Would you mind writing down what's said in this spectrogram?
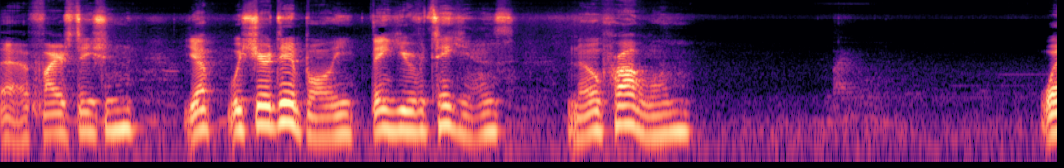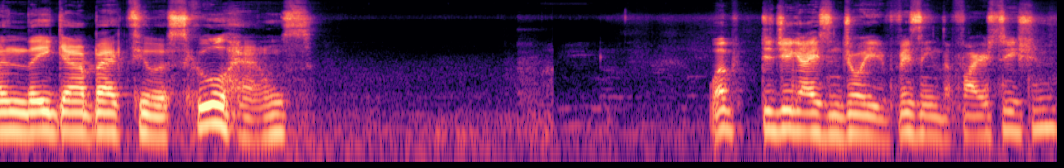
uh, fire station? Yep, we sure did, Baldi. Thank you for taking us. No problem. When they got back to the schoolhouse, well, did you guys enjoy visiting the fire station?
